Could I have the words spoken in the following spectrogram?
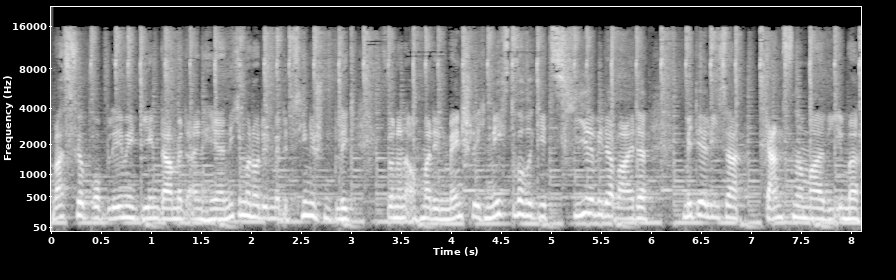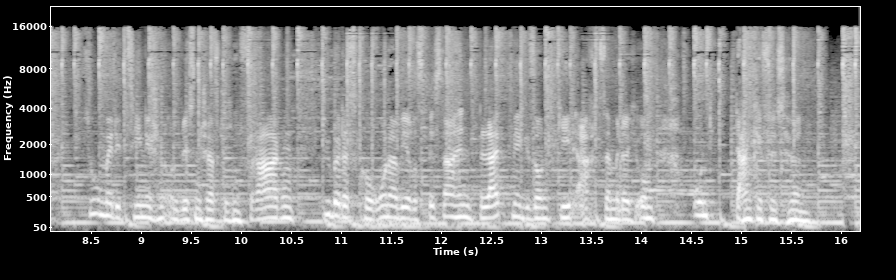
Was für Probleme gehen damit einher? Nicht immer nur den medizinischen Blick, sondern auch mal den menschlichen. Nächste Woche geht es hier wieder weiter mit der Lisa ganz normal wie immer zu medizinischen und wissenschaftlichen Fragen über das Coronavirus. Bis dahin bleibt mir gesund, geht achtsam mit euch um und danke fürs Tschüss hören.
